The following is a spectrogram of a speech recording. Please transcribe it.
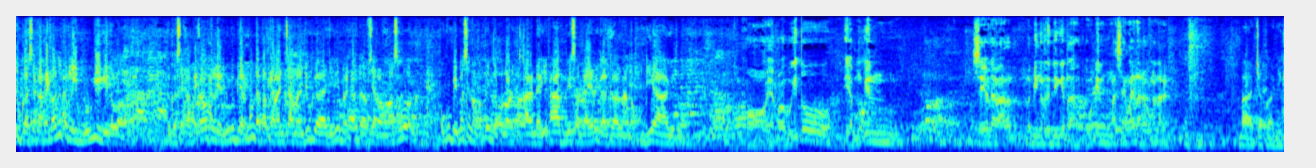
tugasnya KPK itu terlindungi gitu loh. Tugasnya KPK itu terlindungi biarpun dapatkan ancaman juga. Jadi mereka dalam secara langsung tuh, oh gue bebas nangkepin, nggak perlu ada tekanan dari A, B sampai akhirnya gagal nangkep dia gitu loh. oh ya kalau begitu ya mungkin saya udah lebih ngerti dikit lah. Mungkin mas yang lain ada komentar ya Bacot lo anjing.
